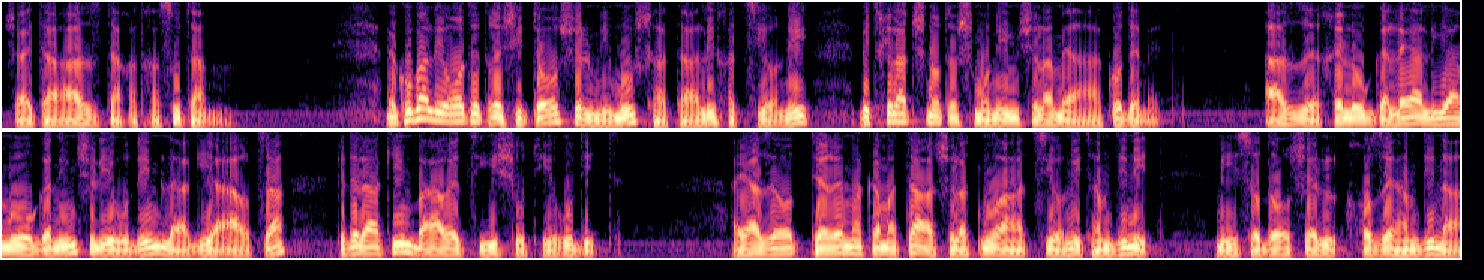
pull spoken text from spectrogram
שהייתה אז תחת חסותם. מקובל לראות את ראשיתו של מימוש התהליך הציוני בתחילת שנות ה-80 של המאה הקודמת. אז החלו גלי עלייה מאורגנים של יהודים להגיע ארצה כדי להקים בארץ ישות יהודית. היה זה עוד טרם הקמתה של התנועה הציונית המדינית, מיסודו של חוזה המדינה,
